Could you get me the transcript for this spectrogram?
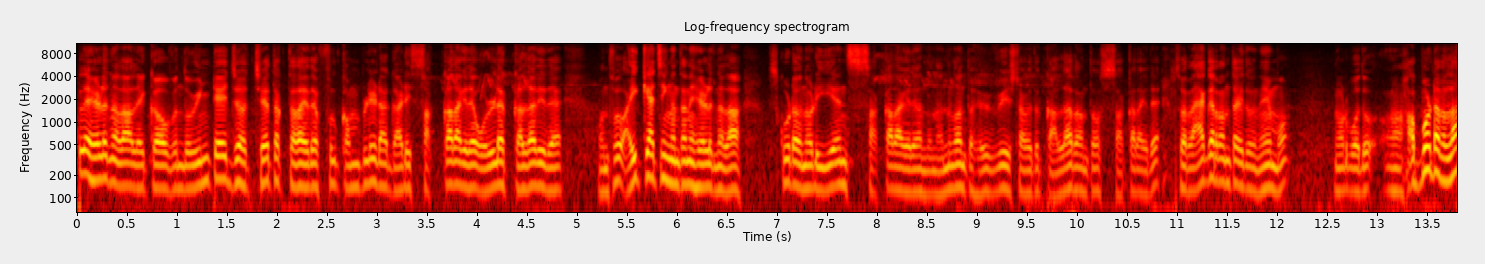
ಅಲ್ಲೇ ಹೇಳಿದ್ನಲ್ಲ ಲೈಕ್ ಒಂದು ವಿಂಟೇಜ್ ಚೇತಕ್ ಥರ ಇದೆ ಫುಲ್ ಕಂಪ್ಲೀಟ್ ಆಗಿ ಗಾಡಿ ಸಕ್ಕದಾಗಿದೆ, ಒಳ್ಳೆ ಕಲರ್ ಇದೆ. ಒಂದು ಫುಲ್ ಐ ಕ್ಯಾಚಿಂಗ್ ಅಂತಲೇ ಹೇಳಿದ್ನಲ್ಲ ಸ್ಕೂಟರ್ ನೋಡಿ ಏನು ಸಕ್ಕದಾಗಿದೆ ಅಂತ ನನಗಂತೂ ಹೆವಿ ಇಷ್ಟ ಆಗುತ್ತೆ ಕಲರ್ ಅಂತೂ ಸಕ್ಕದಾಗಿದೆ. ಸೊ ರ್ಯಾಗರ್ ಅಂತ ಇದು ನೇಮು ನೋಡ್ಬೋದು. ಹಬ್ ಮೋಟರ್ ಅಲ್ಲ?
